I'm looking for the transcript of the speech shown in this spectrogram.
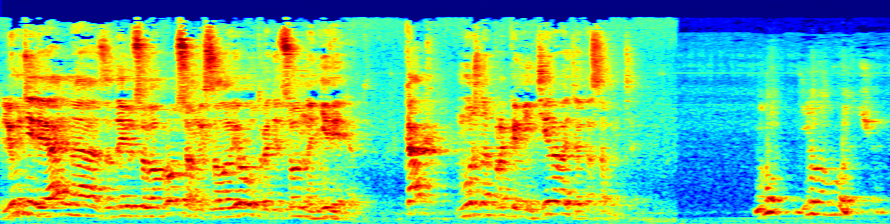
люди реально задаются вопросом и Соловьеву традиционно не верят. Как можно прокомментировать это событие? Ну, дело вот в чем.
